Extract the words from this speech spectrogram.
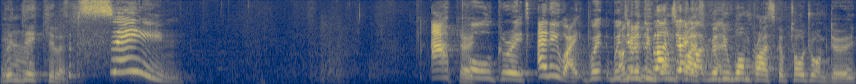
Ridiculous. Obscene. Apple green. Anyway, we're, we're doing the do black one price. I'm going to do one price. I've told you what I'm doing.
